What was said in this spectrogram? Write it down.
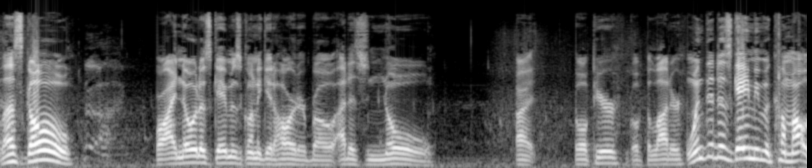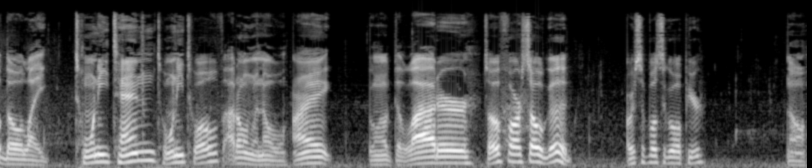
Let's go. Bro, I know this game is going to get harder, bro. I just know. Alright, go up here. Go up the ladder. When did this game even come out, though? Like, 2010? 2012? I don't even know. Alright, going up the ladder. So far, so good. Are we supposed to go up here? No.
